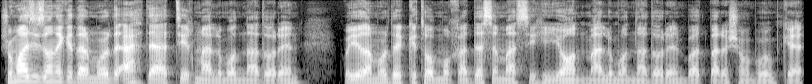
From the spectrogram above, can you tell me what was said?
شما عزیزانی که در مورد عهد عتیق معلومات ندارن و یا در مورد کتاب مقدس مسیحیان معلومات ندارن باید برای شما بگم که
